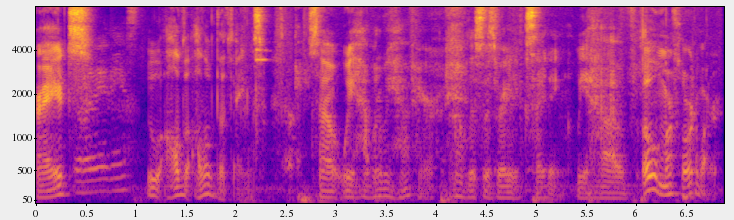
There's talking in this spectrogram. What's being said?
right? What are these? Ooh, all the, all of the things. Okay. So we have what do we have here? Oh, this is very exciting. We have oh more Florida water.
